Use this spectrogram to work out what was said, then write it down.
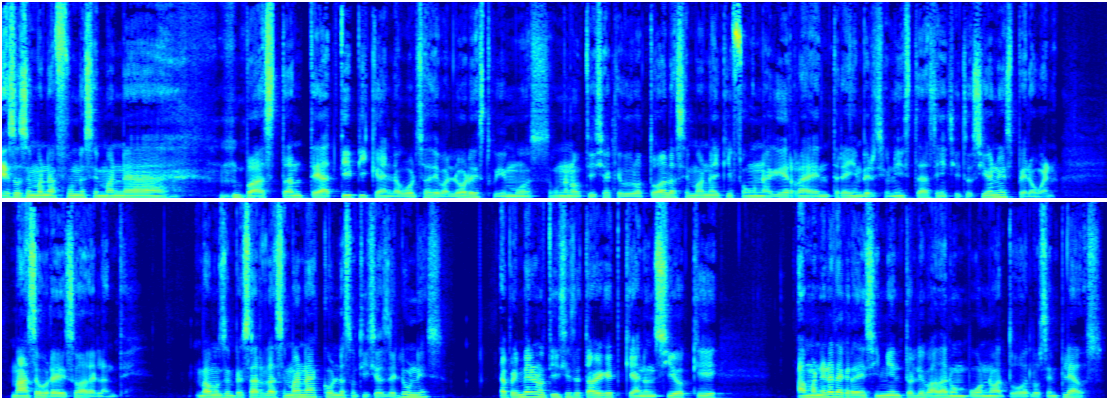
Esa semana fue una semana bastante atípica en la bolsa de valores. Tuvimos una noticia que duró toda la semana y que fue una guerra entre inversionistas e instituciones, pero bueno, más sobre eso adelante. Vamos a empezar la semana con las noticias del lunes. La primera noticia es de Target que anunció que a manera de agradecimiento le va a dar un bono a todos los empleados.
